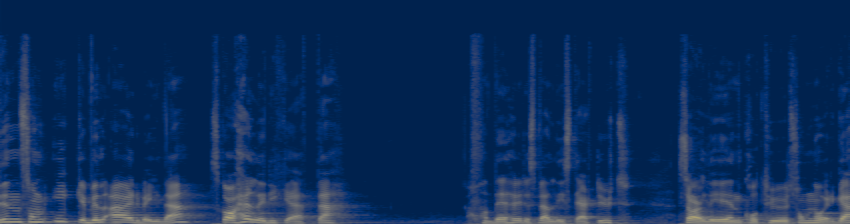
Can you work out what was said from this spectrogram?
Den som ikke vil arbeide, skal heller ikke ete. Det høres veldig sterkt ut, særlig i en kultur som Norge.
